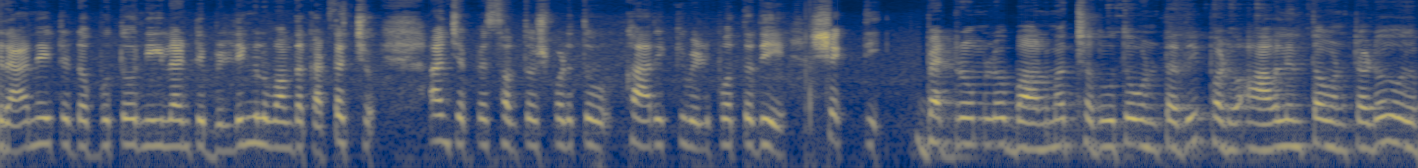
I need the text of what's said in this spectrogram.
గ్రానైట్ డబ్బుతో నీలాంటి బిల్డింగులు వంద కట్టచ్చు అని చెప్పి సంతోషపడుతూ కారెక్కి వెళ్ళిపోతుంది శక్తి. బెడ్రూమ్లో భానుమతి చదువుతూ ఉంటుంది. పడు ఆవలింత ఉంటాడు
